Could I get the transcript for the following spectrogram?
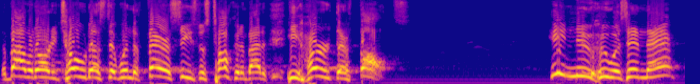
The Bible had already told us that when the Pharisees was talking about it, he heard their thoughts. He knew who was in there.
